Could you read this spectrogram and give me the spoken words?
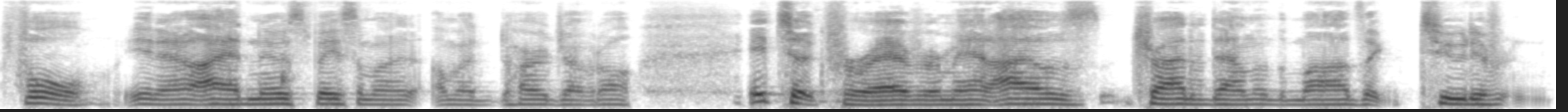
full. You know, I had no space on my on my hard drive at all. It took forever, man. I was trying to download the mods, like two different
